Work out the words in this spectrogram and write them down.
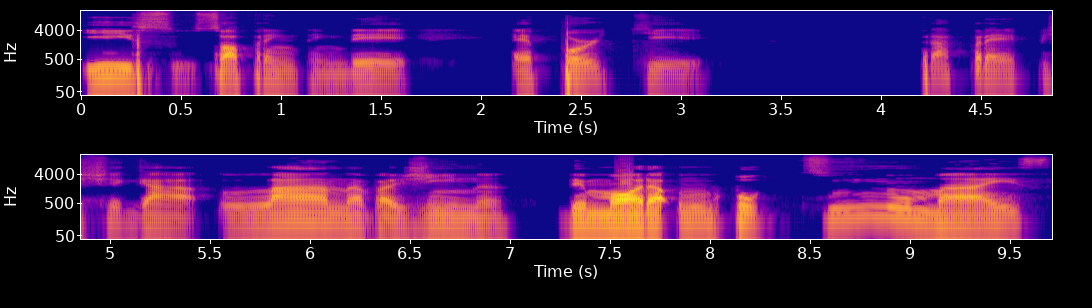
Isso, só para entender, é porque para a PrEP chegar lá na vagina demora um pouquinho mais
